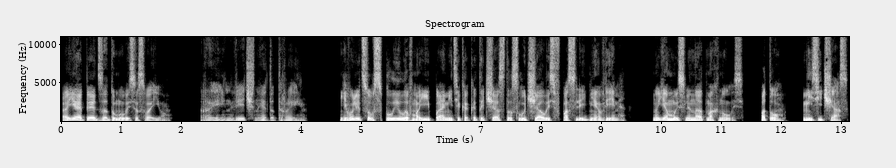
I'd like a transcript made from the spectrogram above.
А я опять задумалась о своем. Рейн, вечно этот Рейн. Его лицо всплыло в моей памяти, как это часто случалось в последнее время. Но я мысленно отмахнулась. Потом, не сейчас.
